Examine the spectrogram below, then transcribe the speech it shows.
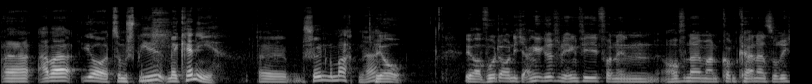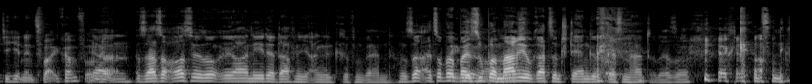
Äh, aber ja, zum Spiel McKenny. Äh, schön gemacht, ne? Jo. Ja, wurde auch nicht angegriffen. Irgendwie von den Hoffenheimern kommt keiner so richtig in den Zweikampf. Und Ja, dann, sah so aus wie so, ja, nee, der darf nicht angegriffen werden. So, als ob er bei Genau. Super Mario gerade so einen Stern gefressen hat oder so. ja, genau. Kannst du nicht.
